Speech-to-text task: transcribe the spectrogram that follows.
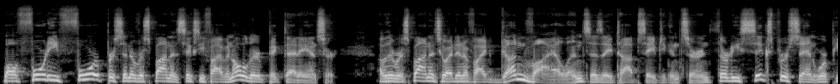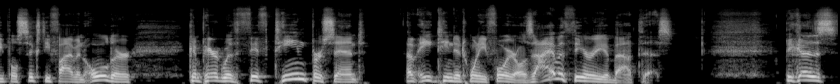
while 44% of respondents 65 and older picked that answer. Of the respondents who identified gun violence as a top safety concern, 36% were people 65 and older, compared with 15% of 18 to 24 year olds. I have a theory about this because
